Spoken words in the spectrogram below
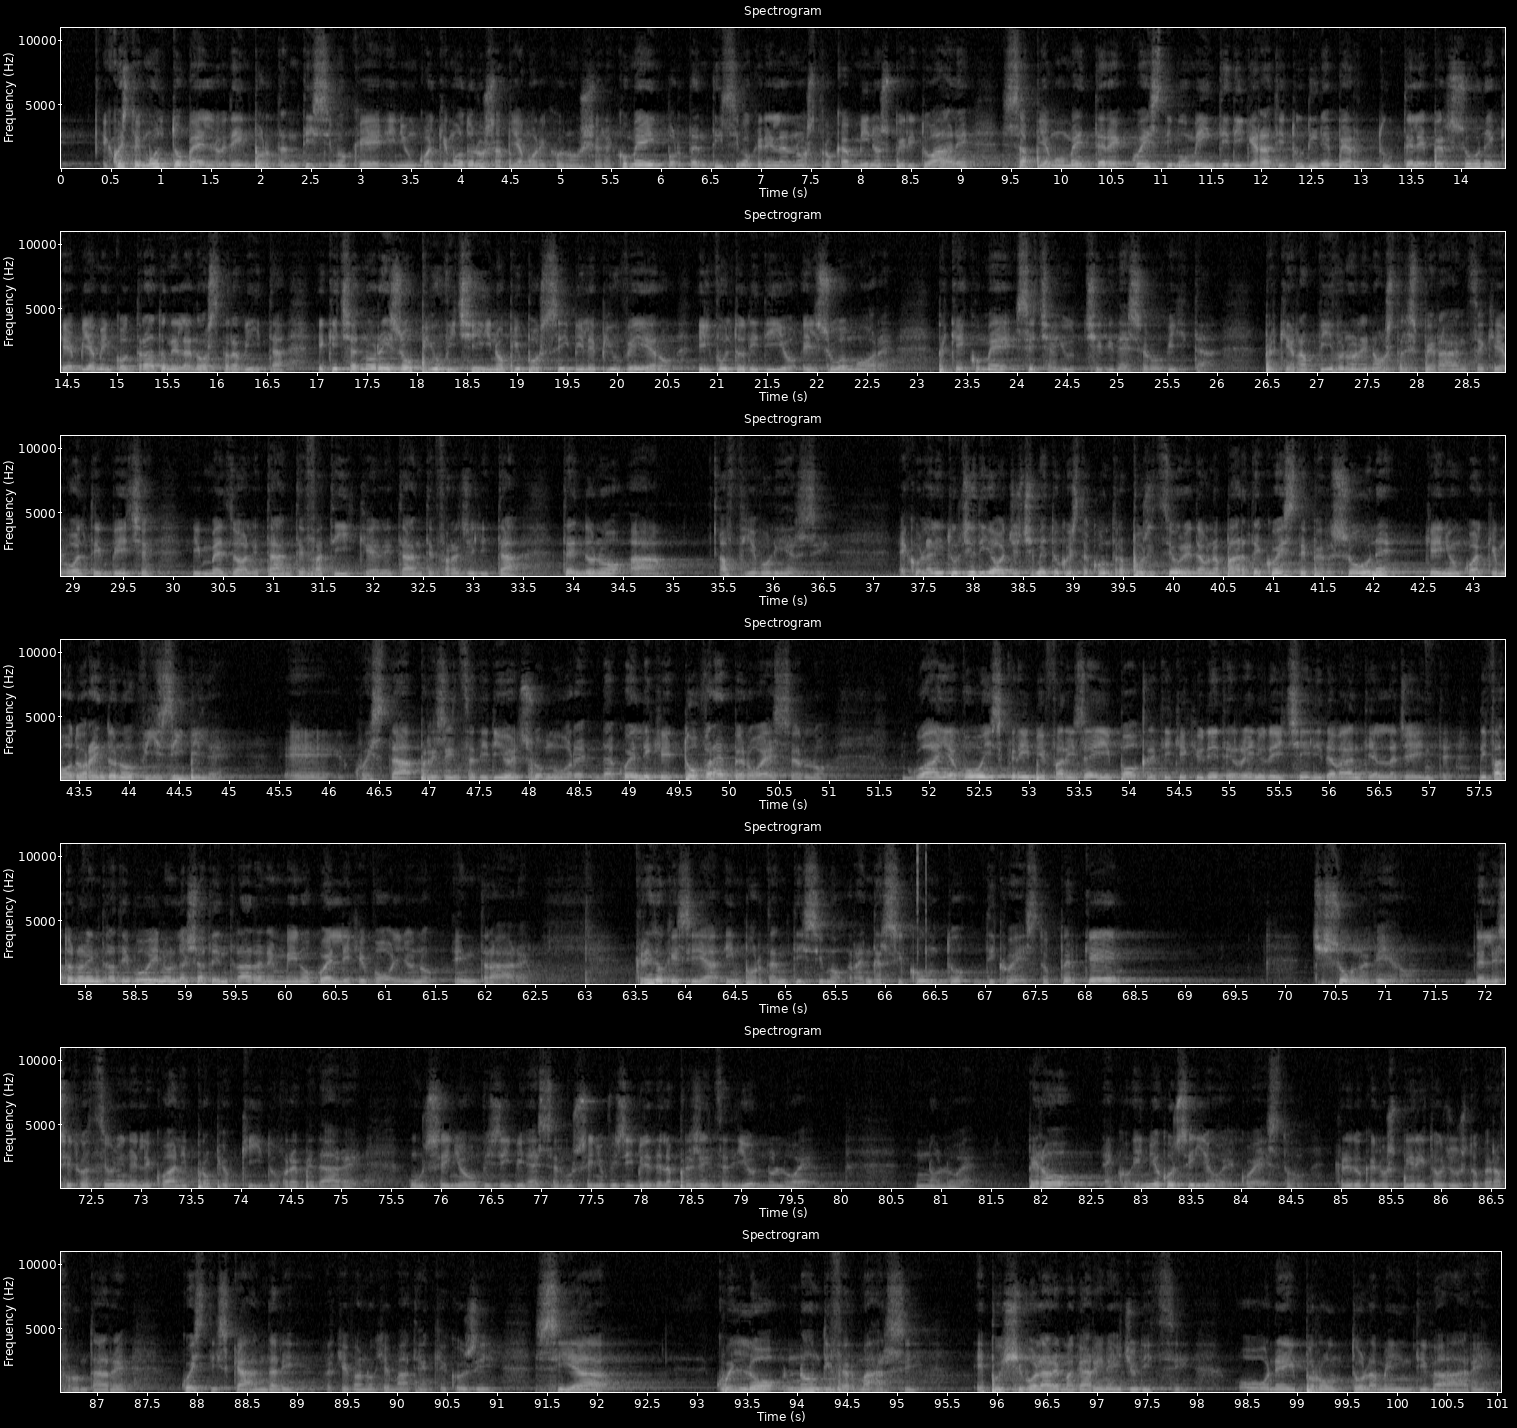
e questo è molto bello ed è importantissimo che in un qualche modo lo sappiamo riconoscere, come è importantissimo che nel nostro cammino spirituale sappiamo mettere questi momenti di gratitudine per tutte le persone che abbiamo incontrato nella nostra vita e che ci hanno reso più vicino, più possibile, più vero il volto di Dio e il suo amore, perché è come se ci, aiut- ci ridessero vita, perché ravvivono le nostre speranze che a volte invece in mezzo alle tante fatiche, alle tante fragilità, tendono a affievolirsi. Ecco, la liturgia di oggi ci mette questa contrapposizione, da una parte queste persone che in un qualche modo rendono visibile eh, questa presenza di Dio e il suo amore, da quelli che dovrebbero esserlo, Guai a voi, scribi e farisei ipocriti, che chiudete il regno dei cieli davanti alla gente. Di fatto non entrate voi e non lasciate entrare nemmeno quelli che vogliono entrare. Credo che sia importantissimo rendersi conto di questo, perché ci sono, è vero, delle situazioni nelle quali proprio chi dovrebbe dare un segno visibile, essere un segno visibile della presenza di Dio, non lo è. Non lo è. Però ecco, il mio consiglio è questo. Credo che lo spirito giusto per affrontare questi scandali, perché vanno chiamati anche così, sia quello non di fermarsi e poi scivolare magari nei giudizi o nei brontolamenti vari,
